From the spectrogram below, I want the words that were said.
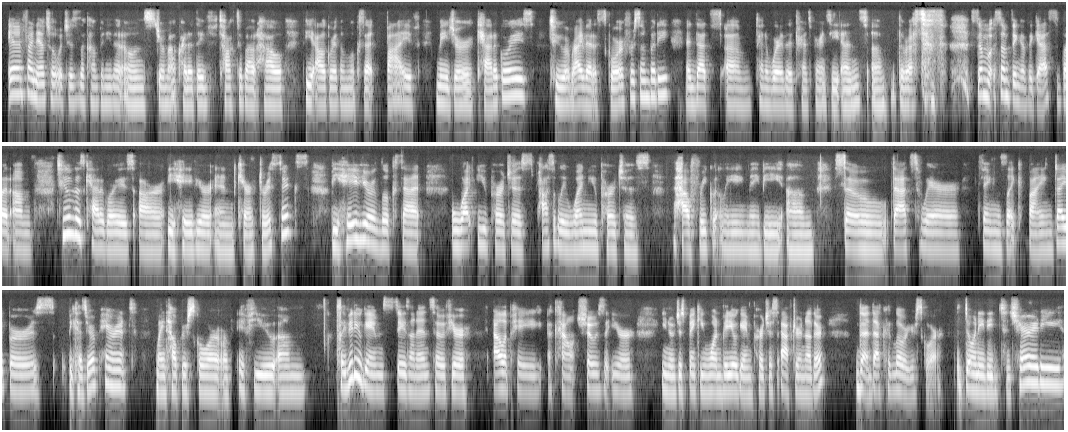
Ant Financial, which is the company that owns Zhima Credit, they've talked about how the algorithm looks at five major categories to arrive at a score for somebody, and that's um, kind of where the transparency ends. Um, the rest is some, something of a guess, but um, two of those categories are behavior and characteristics. Behavior looks at what you purchase, possibly when you purchase, how frequently, maybe. Um, so that's where things like buying diapers because you're a parent might help your score, or if you um, play video games days on end. So if your Alipay account shows that you're, you know, just making one video game purchase after another, then that could lower your score. Donating to charity,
